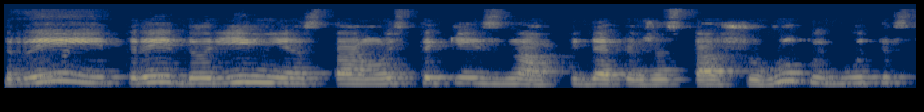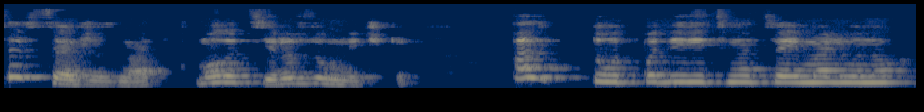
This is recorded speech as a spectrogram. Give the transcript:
3 і 3 дорівнює, ставимо ось такий знак. Підете вже в старшу групу і будете все все вже знати. Молодці, розумнички. А тут подивіться на цей малюнок.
